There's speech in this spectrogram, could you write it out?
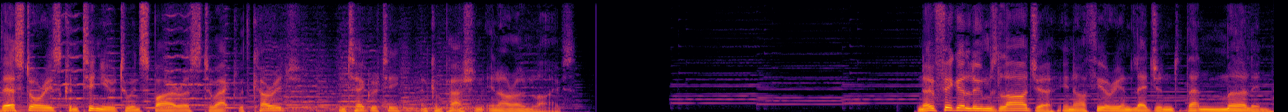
Their stories continue to inspire us to act with courage, integrity and compassion in our own lives. No figure looms larger in Arthurian legend than Merlin,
